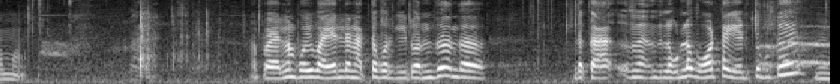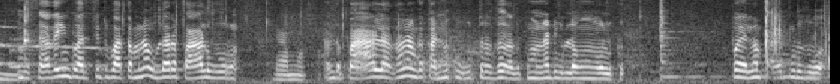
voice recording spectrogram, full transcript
ஆமாம் அப்போ எல்லாம் போய் வயலில் நத்தை பொறுக்கிட்டு வந்து அந்த இந்த கா இதில் உள்ள ஓட்டை எடுத்துவிட்டு இந்த சதையும் பறிச்சுட்டு பார்த்தோம்னா உள்ளார பால் ஊறும். ஆமாம் அந்த பாலை தான் நாங்கள் கண்ணுக்கு ஊற்றுறது அதுக்கு முன்னாடி உள்ளவங்களுக்கு. இப்போ எல்லாம் பயப்படுதுவோம்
